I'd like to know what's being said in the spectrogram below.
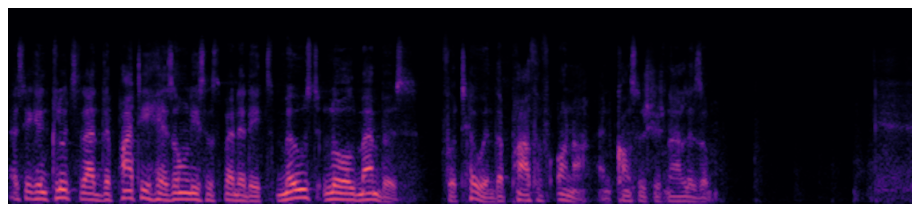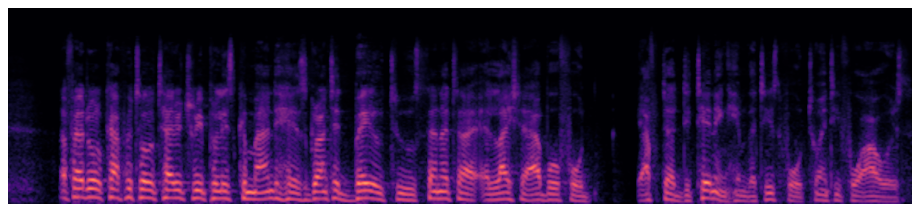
as he concludes that the party has only suspended its most loyal members for towing the path of honor and constitutionalism. The Federal Capital Territory Police Command has granted bail to Senator Elisha Abbo for, after detaining him, that is, for 24 hours.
